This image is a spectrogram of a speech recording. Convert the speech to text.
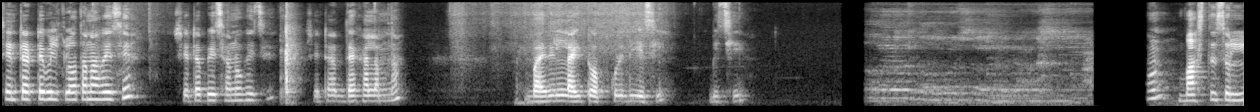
সেন্টার টেবিল ক্লথ আনা হয়েছে, সেটা বেছানো হয়েছে, সেটা আর দেখালাম না। বাইরের লাইট অফ করে দিয়েছি, বিছিয়ে। এখন বাঁচতে চলল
